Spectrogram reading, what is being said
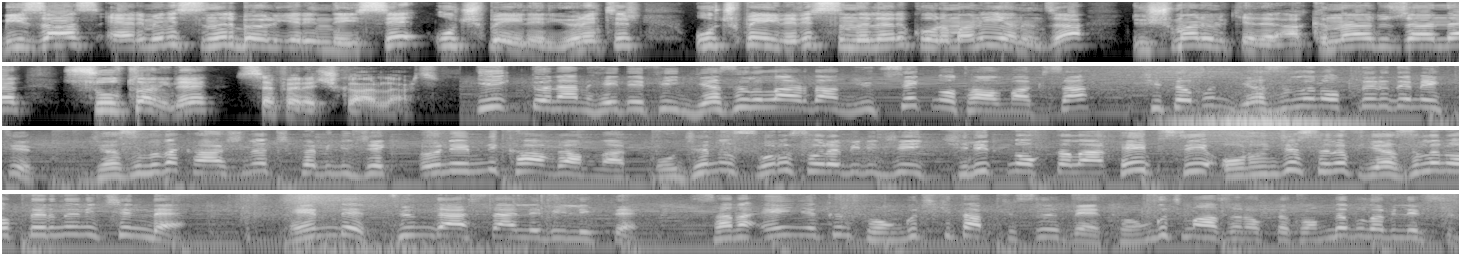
Bizans Ermeni sınır bölgelerinde ise uç beyleri yönetir. Uç beyleri sınırları korumanın yanında düşman ülkelere akınlar düzenler, sultan ile sefere çıkarlardı. İlk dönem hedefin yazılılardan yüksek not almaksa kitabın yazılı notları demektir. Yazılıda karşına çıkabilecek önemli kavramlar, hocanın soru sorabileceği kilit noktalar hepsi 10. sınıf yazılı notlarının içinde. Hem de tüm derslerle birlikte. Sana en yakın Tonguç kitapçısı ve tonguçmağaza.com'da bulabilirsin.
